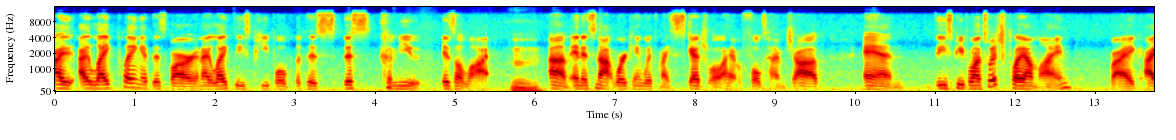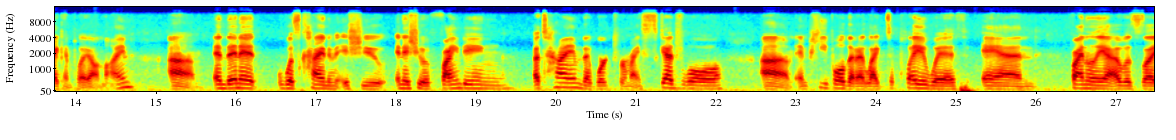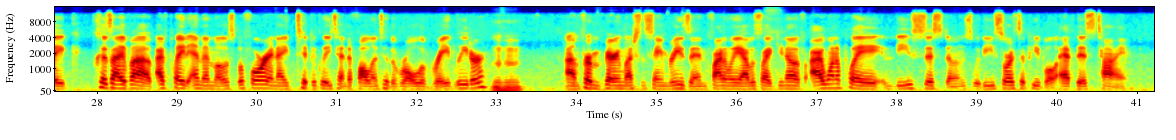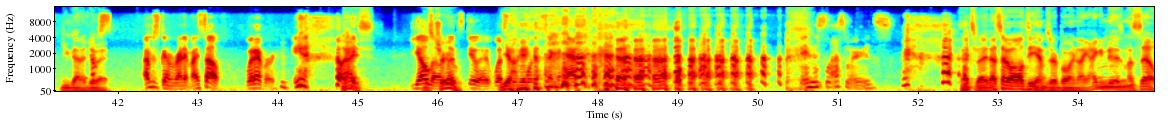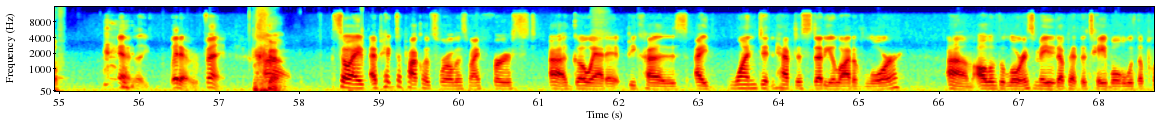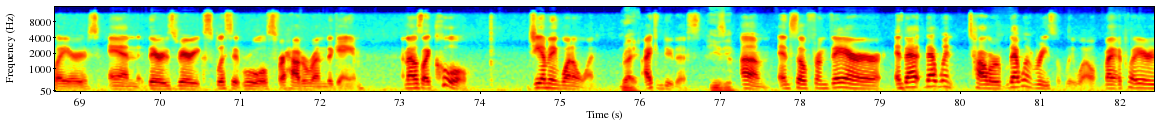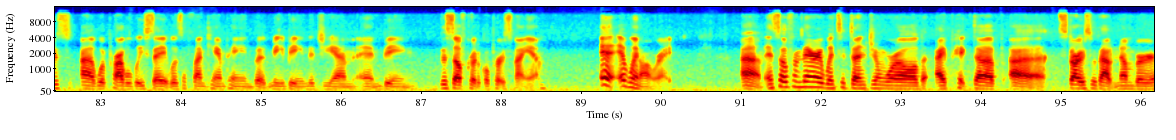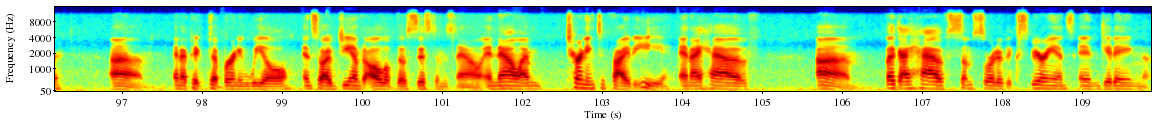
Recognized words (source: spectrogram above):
I I like playing at this bar and I like these people, but this this commute is a lot, Hmm. um, and it's not working with my schedule. I have a full time job, and these people on Twitch play online. I I can play online, um, and then it was kind of an issue an issue of finding a time that worked for my schedule um, and people that I like to play with. And finally, I was like, because I've uh, I've played MMOs before, and I typically tend to fall into the role of raid leader Mm-hmm. um, for very much the same reason. Finally, I was like, you know, if I want to play these systems with these sorts of people at this time, You got to do I'm, it. S- I'm just gonna run it myself. Whatever. You know, like, Nice. YOLO. That's true. Let's do it. What's Yo- the worst that can happen? Famous last words. That's right. That's how all DMs are born. Like I can do this myself. yeah, like, whatever, fine. Um, so I, I picked Apocalypse World as my first uh, go at it because I one didn't have to study a lot of lore. Um, all of the lore is made up at the table with the players, and there's very explicit rules for how to run the game. And I was like, cool, GMing 101. Right. I can do this. Easy. Um, and so from there, and that that went tolerable. That went reasonably well. My players uh, would probably say it was a fun campaign, but me being the GM and being the self-critical person I am, it, it went all right. Um, and so from there, I went to Dungeon World. I picked up uh, Stars Without Number, um, and I picked up Burning Wheel. And so I've GM'd all of those systems now. And now I'm turning to 5e, and I have um, like I have some sort of experience in getting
